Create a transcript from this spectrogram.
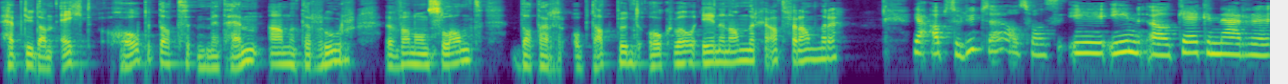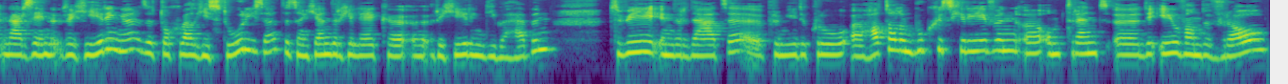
Hebt u dan echt hoop dat met hem aan het roer van ons land, dat er op dat punt ook wel een en ander gaat veranderen? Ja, absoluut. Hè. Als we als e- één uh, kijken naar, uh, naar zijn regering, hè, is het toch wel historisch. Hè. Het is een gendergelijke uh, regering die we hebben. Twee, inderdaad, hè, eh, premier De Croo uh, had al een boek geschreven uh, omtrent de eeuw van de vrouw,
